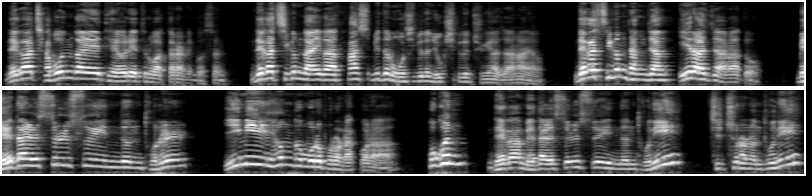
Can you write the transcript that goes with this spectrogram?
내가 자본가의 대열에 들어왔다라는 것은 내가 지금 나이가 40이든 50이든 60이든 중요하지 않아요. 내가 지금 당장 일하지 않아도 매달 쓸 수 있는 돈을 이미 현금으로 벌어놨거나 혹은 내가 매달 쓸 수 있는 돈이 지출하는 돈이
